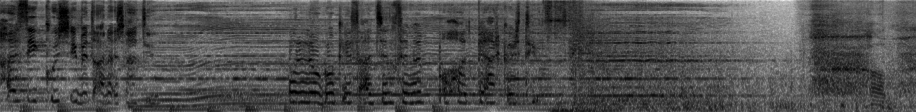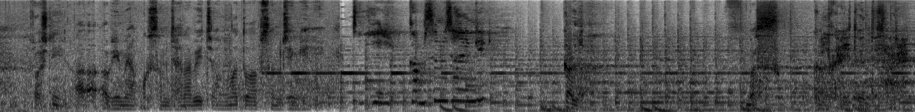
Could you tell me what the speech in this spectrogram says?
हँसी खुशी बिताना चाहती हूँ। उन लोगों के साथ जिनसे मैं बहुत प्यार करती हूँ। हाँ रोशनी अभी मैं आपको समझाना भी चाहूँगा तो आप समझेंगे नहीं। फिर कब समझाएँगे? कल। बस कल का ही तो इंतज़ार है।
